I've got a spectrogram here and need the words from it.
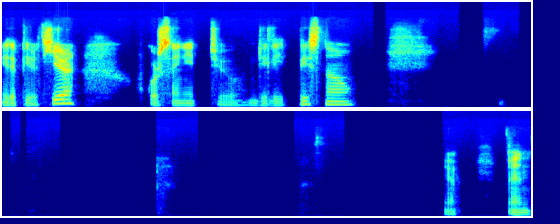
it appeared here. Course, I need to delete this now. Yeah, and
